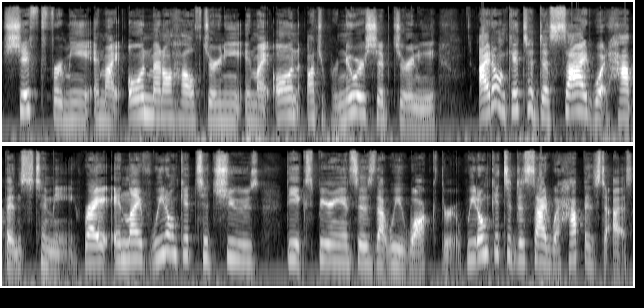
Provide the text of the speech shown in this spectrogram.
shift for me in my own mental health journey, in my own entrepreneurship journey. I don't get to decide what happens to me, right? In life, we don't get to choose the experiences that we walk through. We don't get to decide what happens to us,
